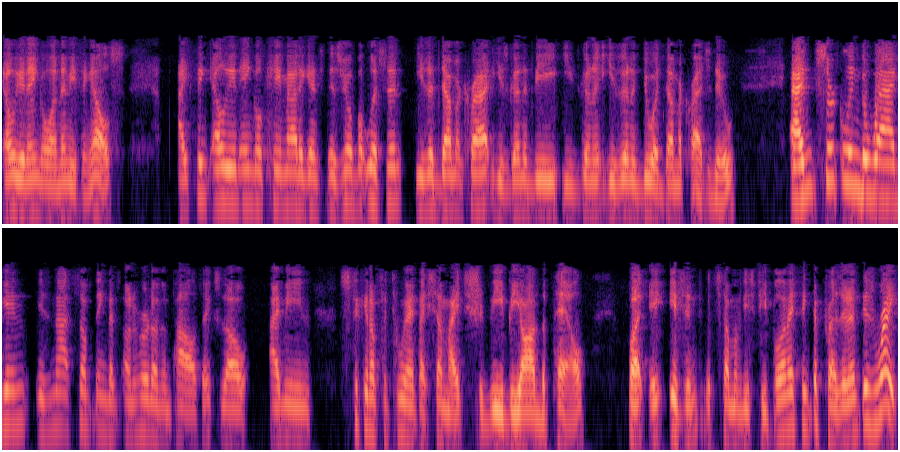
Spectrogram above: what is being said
Eliot Engel on anything else. I think Eliot Engel came out against Israel, but listen, he's a Democrat. He's going to be he's going to he's going to do what Democrats do. And circling the wagon is not something that's unheard of in politics, though. I mean, sticking up for two anti-Semites should be beyond the pale, but it isn't with some of these people. And I think the president is right.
